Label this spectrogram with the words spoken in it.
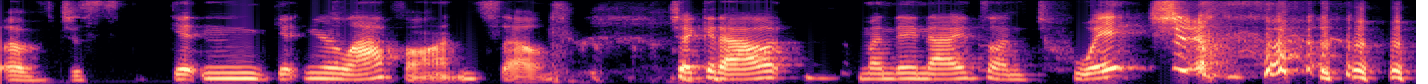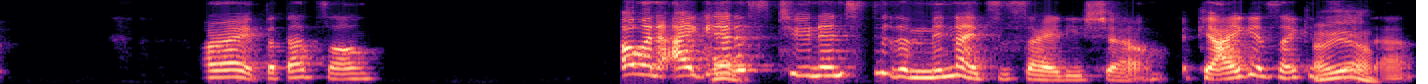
of just getting getting your laugh on. So check it out Monday nights on Twitch. all right, but that's all. Oh, and I get Cool. us tune into the Midnight Society show. Okay, I guess I can Oh, say yeah. that.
